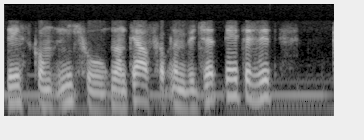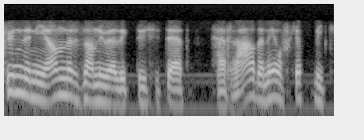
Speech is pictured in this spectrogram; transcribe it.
deze komt niet goed. Want ja, als je op een budgetmeter zit, kun je niet anders dan je elektriciteit herraden of je hebt niks.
